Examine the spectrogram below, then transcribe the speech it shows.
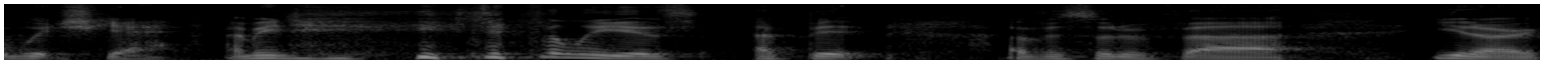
which, yeah, I mean, he definitely is a bit of a sort of, uh, you know,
